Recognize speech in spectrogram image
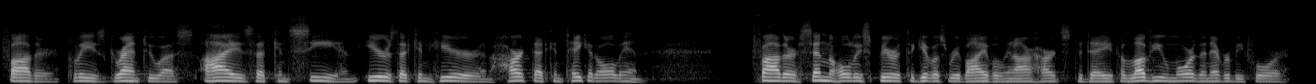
Father, please grant to us eyes that can see and ears that can hear and heart that can take it all in. Father, send the Holy Spirit to give us revival in our hearts today, to love you more than ever before.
